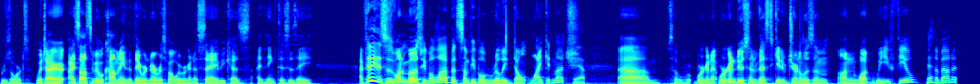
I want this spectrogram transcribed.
resorts, which I I saw some people commenting that they were nervous about what we were going to say because I think this is a, I feel like this is one most people love, but some people really don't like it much. Yeah. Um, so we're gonna we're gonna do some investigative journalism on what we feel Yeah. about it.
